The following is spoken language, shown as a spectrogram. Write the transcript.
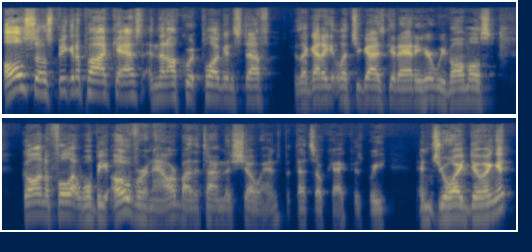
Also, speaking of podcasts, and then I'll quit plugging stuff because I got to let you guys get out of here. We've almost gone to full. We'll be over an hour by the time this show ends, but that's okay because we enjoy doing it.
